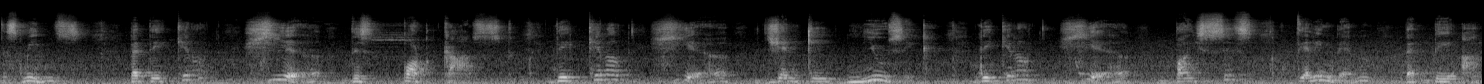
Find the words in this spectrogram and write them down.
This means that they cannot hear this podcast. They cannot hear gentle music. They cannot hear voices telling them that they are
